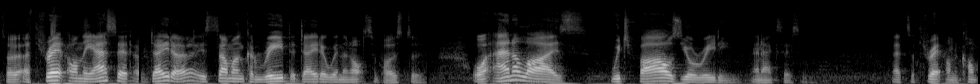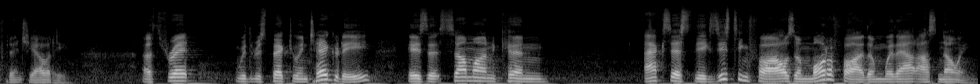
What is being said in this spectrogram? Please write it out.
So a threat on the asset of data is someone can read the data when they're not supposed to. or analyze which files you're reading and accessing. That's a threat on confidentiality. A threat with respect to integrity is that someone can access the existing files and modify them without us knowing.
